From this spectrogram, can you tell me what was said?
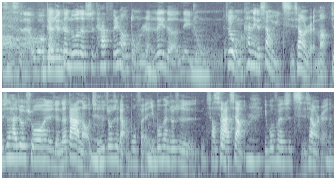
系起来。我感觉更多的是他非常懂人类的那种。就是我们看那个项羽骑象人嘛，其实他就说人的大脑其实就是两部分，一部分就是像大象，一部分是骑象人。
